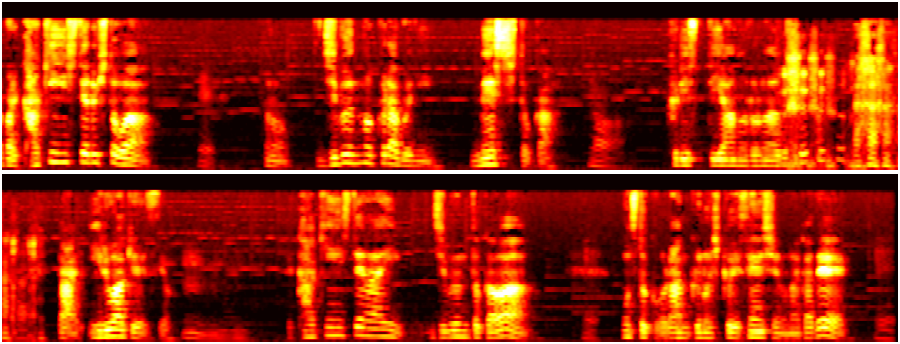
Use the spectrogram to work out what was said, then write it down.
やっぱり課金してる人は、えその自分のクラブにメッシとか、えなあクリスティアーノ・ロナウド。がいるわけですよ。うんうんうん。で課金してない自分とかは、えもうちょっとこうランクの低い選手の中で、え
